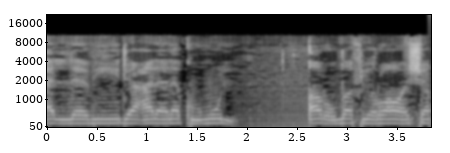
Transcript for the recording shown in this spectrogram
الذي جعل لكم الأرض فراشا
